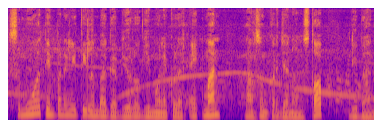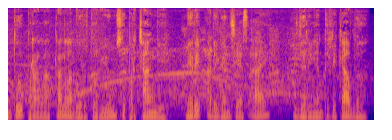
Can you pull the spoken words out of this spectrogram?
Semua tim peneliti Lembaga Biologi Molekuler Eijkman langsung kerja nonstop dibantu peralatan laboratorium super canggih, mirip adegan CSI di jaringan TV kabel.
